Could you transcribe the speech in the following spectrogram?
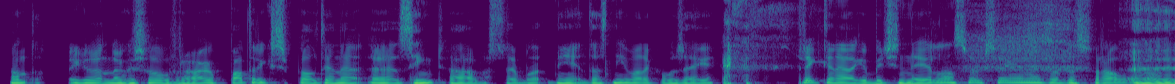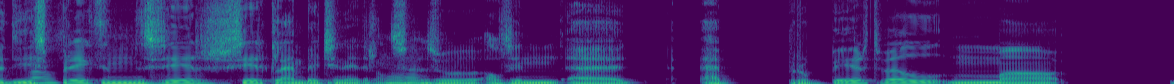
Want ik wil het nog eens zo vragen. Patrick speelt in, eh, eh, zingt. Ah, nee, dat is niet wat ik wil zeggen. Spreekt hij eigenlijk een beetje Nederlands, zou ik zeggen? Want dat is vooral. Eh, die Frans. spreekt een zeer, zeer klein beetje Nederlands. Ja. Zo als in, hij probeert wel, maar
